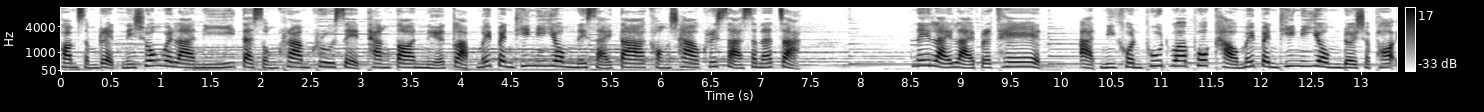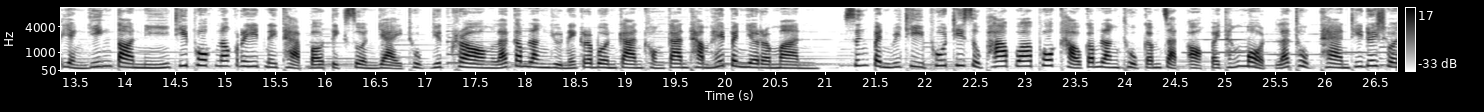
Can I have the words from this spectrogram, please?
ความสำเร็จในช่วงเวลานี้ แต่สงครามครูเสดทางตอนเหนือกลับไม่เป็นที่นิยมในสายตาของชาวคริสตศาสนจักร ในหลายๆ ประเทศ อาจมีคนพูดว่าพวกเขาไม่เป็นที่นิยมโดยเฉพาะอย่างยิ่งตอนนี้ที่พวกนอกรีดในแถบบอลติกส่วนใหญ่ถูกยึดครอง และกำลังอยู่ในกระบวนการของการทำให้เป็นเยอรมัน ซึ่งเป็นวิธีพูดที่สุภาพว่าพวกเขากำลังถูกกำจัดออกไปทั้งหมด และถูกแทนที่ด้วยชัว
